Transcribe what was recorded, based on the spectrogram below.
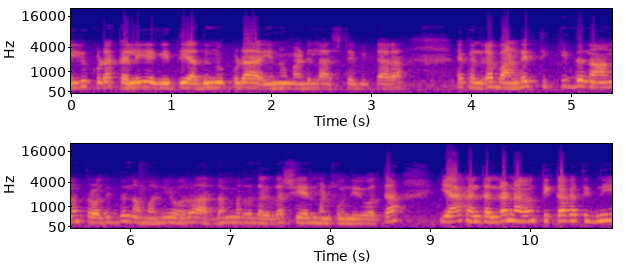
ಇಲ್ಲೂ ಕೂಡ ಕಲಿ ಆಗೈತಿ ಅದನ್ನು ಕೂಡ ಏನೂ ಮಾಡಿಲ್ಲ, ಅಷ್ಟೇ ಬಿಟ್ಟಾರ. ಯಾಕಂದ್ರೆ ಬಾಂಡೆ ತಿಕ್ಕಿದ್ದು ನಾನು, ತೊಳೆದಿದ್ದು ನಮ್ಮ ಮನೆಯವರು, ಅರ್ಧಂಬರ್ಧದಾಗೆಲ್ಲ ಶೇರ್ ಮಾಡ್ಕೊಂಡಿ ಇವತ್ತ. ಯಾಕಂತಂದ್ರೆ ನಾನು ತಿಕ್ಕಾಕತ್ತಿದ್ನಿ,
